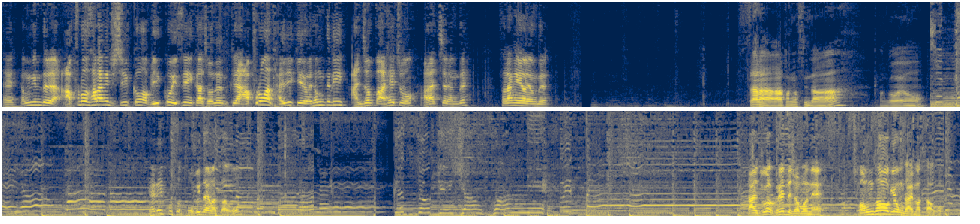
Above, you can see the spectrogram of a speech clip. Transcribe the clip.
네, 형님들 앞으로 사랑해 주실 거 믿고 있으니까 저는 그냥 앞으로만 달릴게요. 형들이 안전바 해줘. 알았죠 형들? 사랑해요 형들 싸라 반갑습니다 반가워요 해리포터 도비 닮았다고? 아 누가 그랬대 저번에 정석용 닮았다고?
